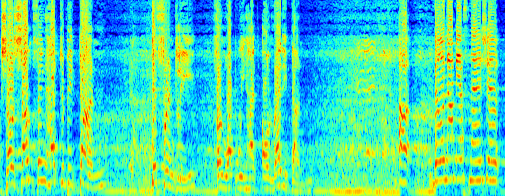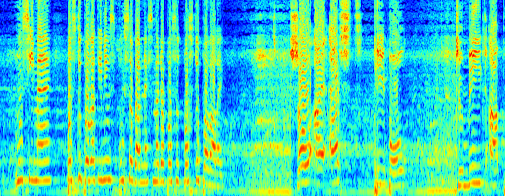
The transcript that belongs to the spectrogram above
So something had to be done differently from what we had already done. A bylo nám jasné, že musíme postupovat jiným způsobem, než jsme doposud postupovali. So I asked people to meet up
